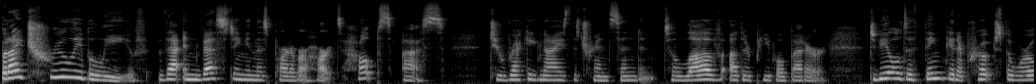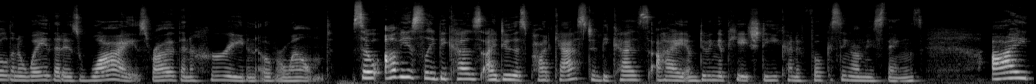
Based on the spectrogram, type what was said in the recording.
But I truly believe that investing in this part of our hearts helps us to recognize the transcendent, to love other people better, to be able to think and approach the world in a way that is wise rather than hurried and overwhelmed. So, obviously, because I do this podcast and because I am doing a PhD kind of focusing on these things, I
